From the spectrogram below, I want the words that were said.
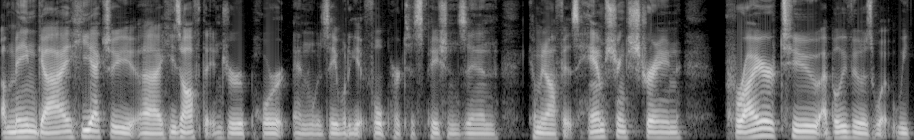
a main guy. He actually uh, he's off the injury report and was able to get full participations in coming off his hamstring strain prior to I believe it was what week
